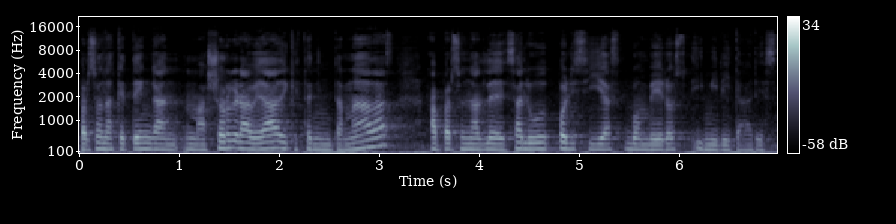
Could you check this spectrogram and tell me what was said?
personas que tengan mayor gravedad y que estén internadas, a personal de salud, policías, bomberos y militares.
